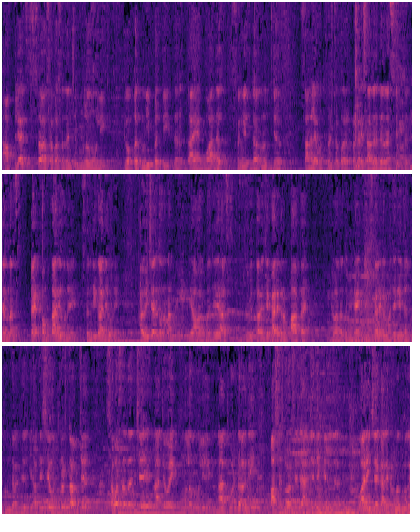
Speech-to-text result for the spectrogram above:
आपल्याच सभासदांची मुलं मुली किंवा पत्नी पती जर गायक वादक संगीतकार नृत्य चांगल्या उत्कृष्ट प्र- प्रकारे सादर करत असतील तर त्यांनाच प्लॅटफॉर्म का देऊ नये संधी का देऊ नये? हा विचार करून आम्ही या हॉलमध्ये आज तुम्ही जे कार्यक्रम पाहताय किंवा आता तुम्ही काही क्लिप्स कार्यक्रमाचे घेतात तुमच्या लक्षात की अतिशय उत्कृष्ट आमचे सभासदांचे नातेवाईक मुलं मुली नातवंड अगदी पासष्ट वर्षाच्या आजी देखील वारीच्या कार्यक्रमात मग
